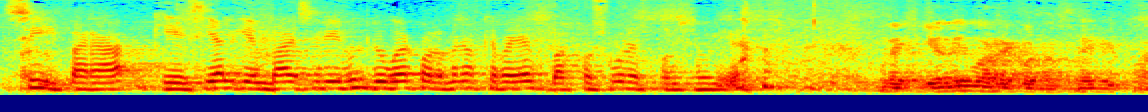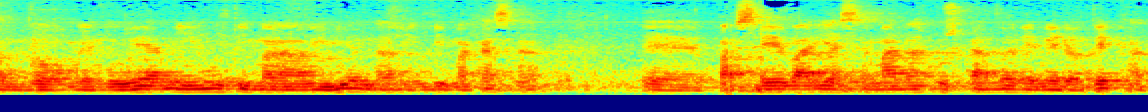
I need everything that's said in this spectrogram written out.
Sí, para que si alguien va a ese lugar, por lo menos que vaya bajo su responsabilidad. Yo debo reconocer que cuando me mudé a mi última vivienda, a mi última casa, eh, pasé varias semanas buscando en hemeroteca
